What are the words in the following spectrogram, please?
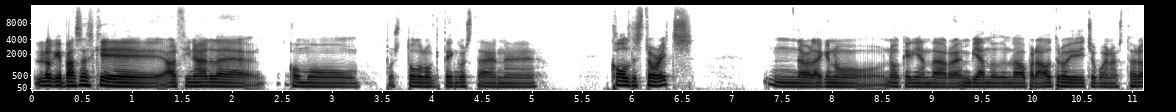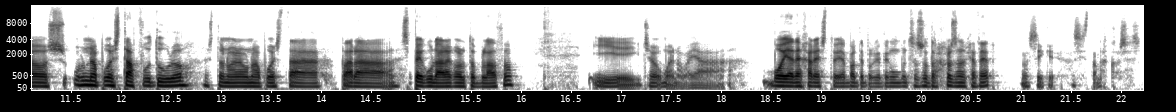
Lo que pasa es que al final, eh, como pues todo lo que tengo está en cold storage, la verdad que no, no, quería andar enviando de un lado para otro y he dicho, bueno, esto era una apuesta a futuro, esto no era una apuesta para especular a corto plazo. Y he dicho, bueno, voy a, voy a dejar esto y aparte porque tengo muchas otras cosas que hacer, así que así están las cosas.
